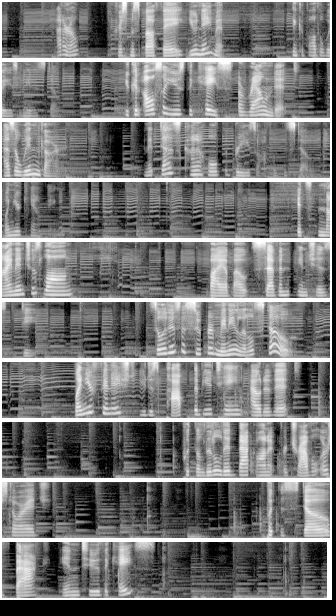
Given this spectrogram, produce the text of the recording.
I don't know, Christmas buffet, you name it. Think of all the ways you need a stove. You can also use the case around it as a wind guard and it does kind of hold the breeze off of the stove when you're camping. It's nine inches long by about seven inches deep. So it is a super mini little stove. When you're finished, you just pop the butane out of it, put the little lid back on it for travel or storage, put the stove back into the case.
